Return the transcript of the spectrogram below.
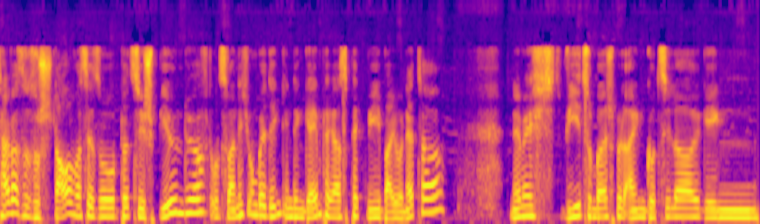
teilweise so staunen, was ihr so plötzlich spielen dürft. Und zwar nicht unbedingt in den Gameplay-Aspekt wie Bayonetta. Nämlich wie zum Beispiel ein Godzilla gegen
